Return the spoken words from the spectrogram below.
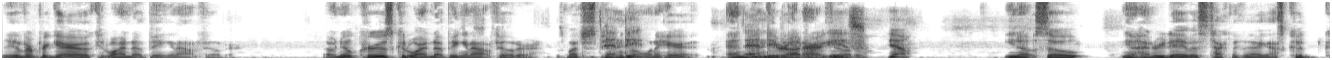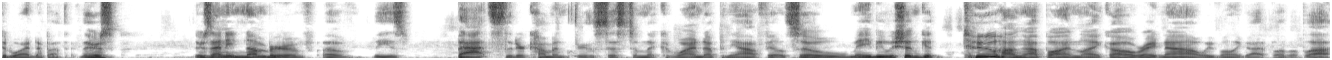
Liover Peguero could wind up being an outfielder. Oneil Cruz could wind up being an outfielder, as much as people Endy- don't want to hear it. Endy, Endy be an Rodriguez. Yeah. You know, so you know Henry Davis technically, I guess, could could wind up out there. There's there's any number of of these bats that are coming through the system that could wind up in the outfield. So maybe we shouldn't get too hung up on like, oh, right now we've only got blah blah blah.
